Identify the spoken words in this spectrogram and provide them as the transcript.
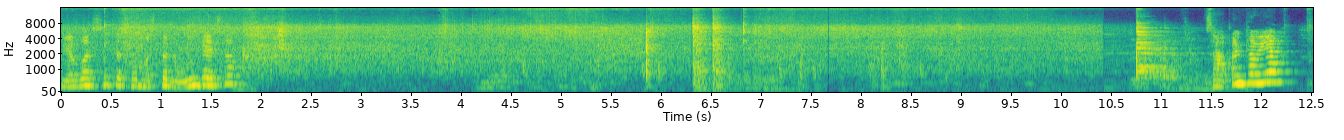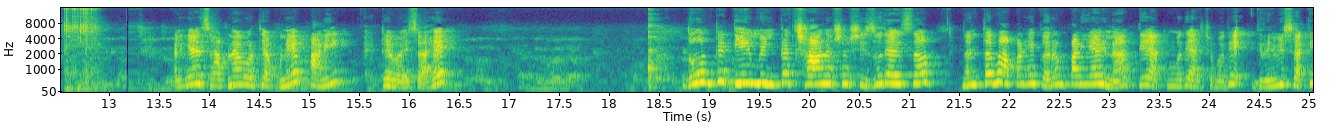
व्यवस्थित असं मस्त ढवळून घ्यायचं. झाकण ठेवूया. आणि या झाकणावरती आपण हे पाणी ठेवायचं आहे. दोन ते तीन मिनटं छान असं शिजू द्यायचं. नंतर मग आपण हे गरम पाणी आहे ना ते आतमध्ये ह्याच्यामध्ये ग्रेव्हीसाठी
